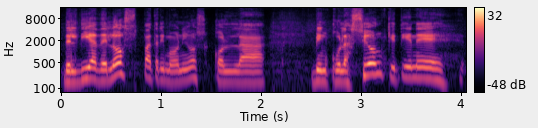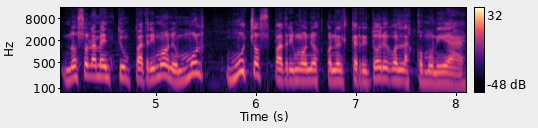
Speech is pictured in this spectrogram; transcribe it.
del Día de los Patrimonios con la vinculación que tiene no solamente un patrimonio, muchos patrimonios con el territorio, con las comunidades.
